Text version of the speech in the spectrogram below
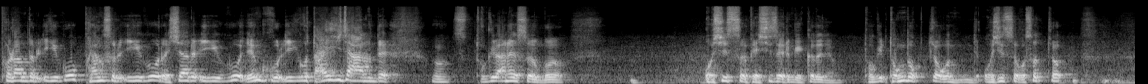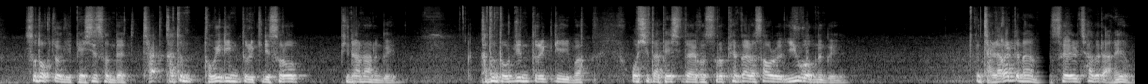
폴란드를 이기고 프랑스를 이기고 러시아를 이기고 영국을 이기고 다 이기자 하는데 어, 독일 안에서 뭐 오시스, 베시스 이런 게 있거든요. 독일 동독 쪽은 Ossis고 서쪽 서독 쪽이 Wessis인데 자, 같은 독일인들끼리 서로 비난하는 거예요. 같은 독일인들끼리 막 Ossi다 Wessi다 하고 서로 평가를 싸울 이유가 없는 거예요. 잘 나갈 때는 서열 차별 안 해요.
